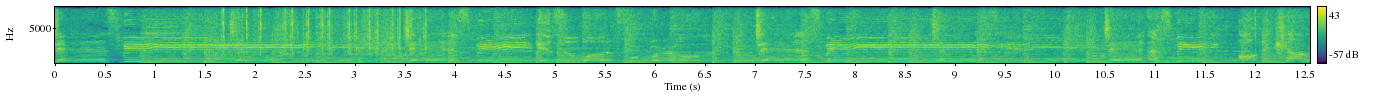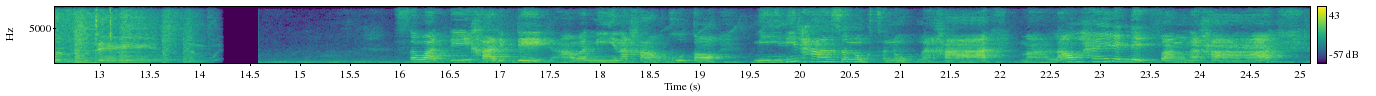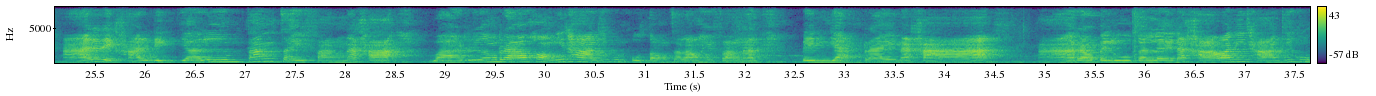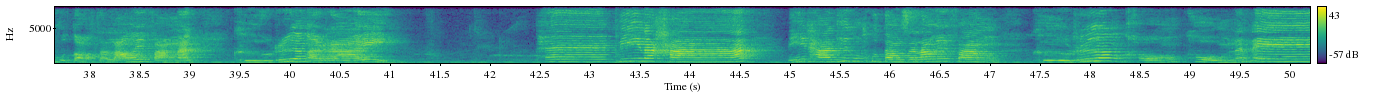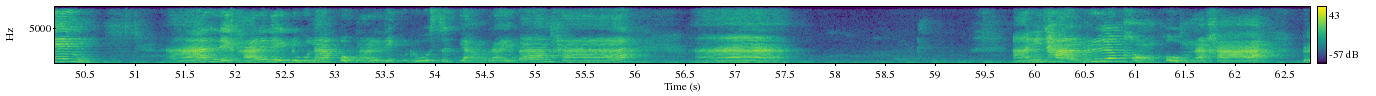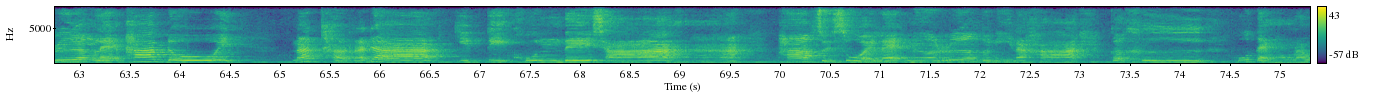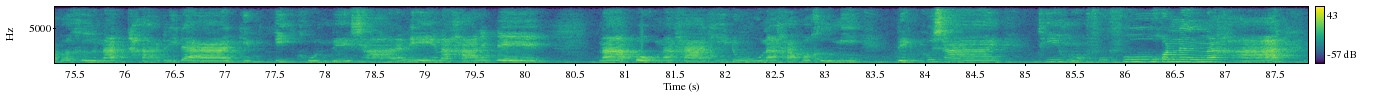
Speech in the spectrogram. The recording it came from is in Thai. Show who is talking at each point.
Speaker 1: JSV JSV is a wonderful world JSV JSV on a colorful day
Speaker 2: สวัสดีค่ะเด็กๆอ่าวันนี้นะคะคุณครูตองมีนิทานสนุกสนุกนะคะ มาเล่าให้เด็กๆฟังนะคะอ่าเด็กๆคะเด็กๆอย่าลืมตั้งใจฟังนะคะ ว่าเรื่องราวของนิทานที่คุณครูตองจะเล่าให้ฟังนั้น เป็นอย่างไรนะคะอ่าเราไปรู้กันเลยนะคะว่านิทานที่คุณครูตองจะเล่าให้ฟังนั้น คือเรื่องอะไรแพกนี่นะคะ นิทานที่คุณครูตองจะเล่าให้ฟัง คือเรื่องของผมนั่นเองอ่าเด็กๆคะเด็กๆดูหน้าปกแล้วเด็กๆรู้สึกอย่างไรบ้างคะอ่า อานิทานเรื่องของผมนะคะ เรื่องและภาพโดย นัทธรดา กิติคุณเดชาอ่าภาพสวยๆ และเนื้อเรื่องตัวนี้นะคะ ก็คือผู้แต่งของเราก็คือนัทธาริดา กิติคุณเดชานั่นเองนะคะเด็กๆหน้าปกนะคะที่ดูนะคะก็คือมีเด็กผู้ชายที่หัวฟูๆคนหนึ่งนะคะ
